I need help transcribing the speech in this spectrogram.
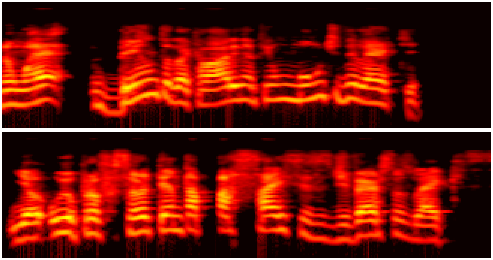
Não é dentro daquela área, ainda tem um monte de leque. E o, professor tenta passar esses diversos leques.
